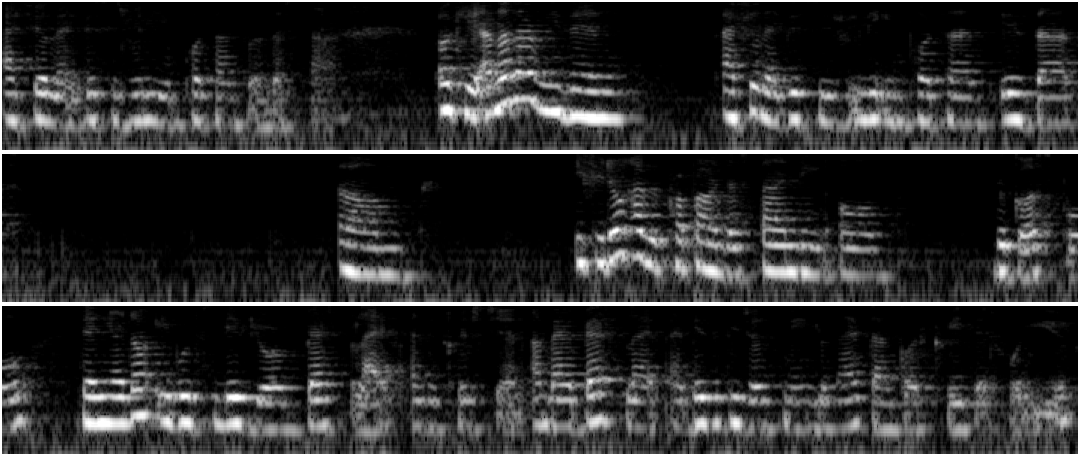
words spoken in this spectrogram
I feel like this is really important to understand. Okay, another reason I feel like this is really important is that um, if you don't have a proper understanding of the gospel, then you're not able to live your best life as a Christian. And by best life, I basically just mean the life that God created for you.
